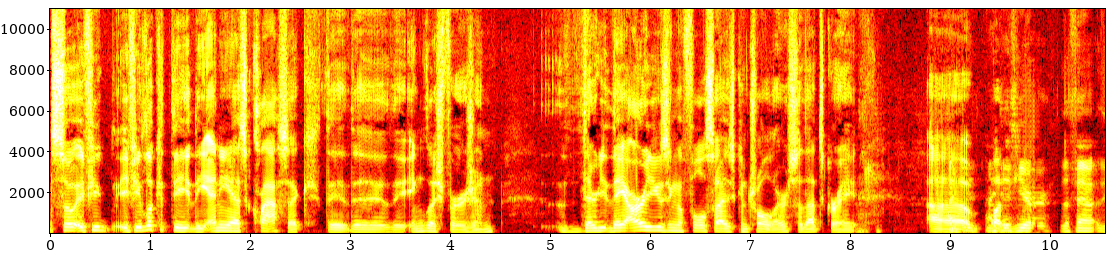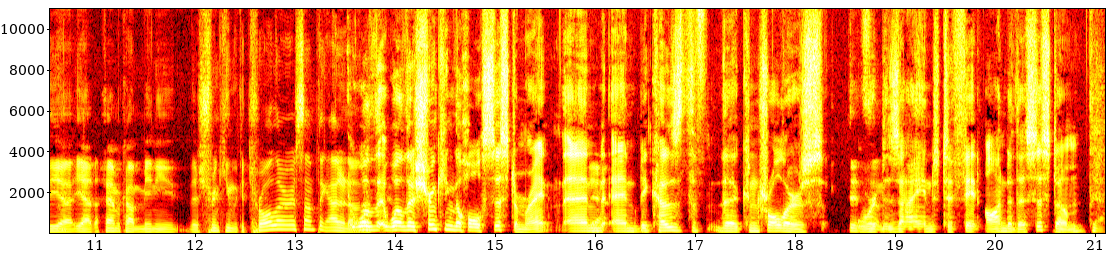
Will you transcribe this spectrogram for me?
so if you if you look at the the NES Classic, the the the English version, they they are using a full size controller, so that's great. I, Uh, did, I did hear the fam- the uh, yeah the Famicom Mini. They're shrinking the controller or something. I don't know. well, th- well, they're shrinking the whole system, right? And Yeah. and because the the controllers Did were designed to fit onto the system, Yeah.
